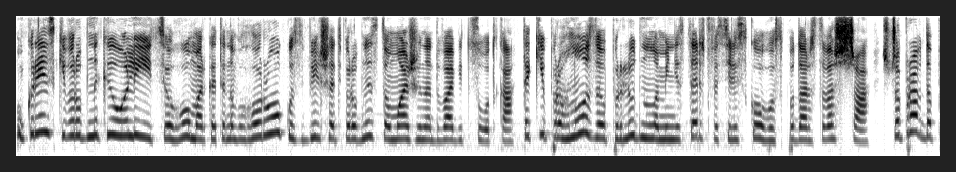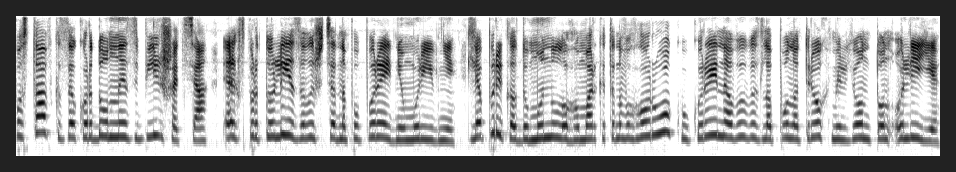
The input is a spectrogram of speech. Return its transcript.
Українські виробники олії цього маркетингового року збільшать виробництво майже на 2%. Такі прогнози оприлюднило Міністерство сільського господарства США. Щоправда, поставки за кордон не збільшаться. Експорт олії залишиться на попередньому рівні. Для прикладу, минулого маркетингового року Україна вивезла понад 3 мільйон тонн олії.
